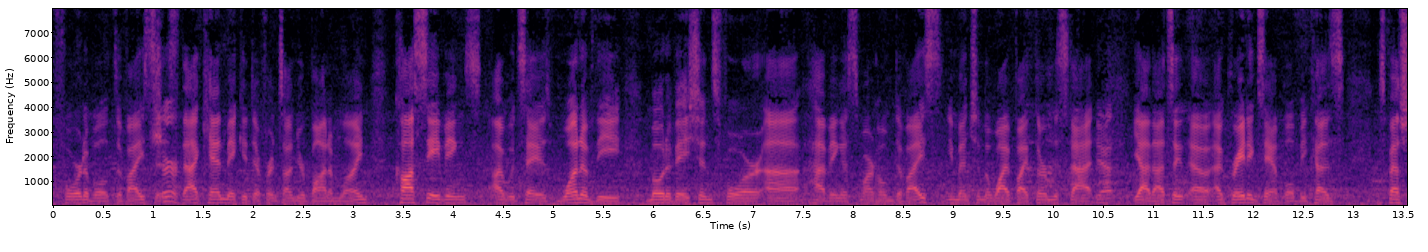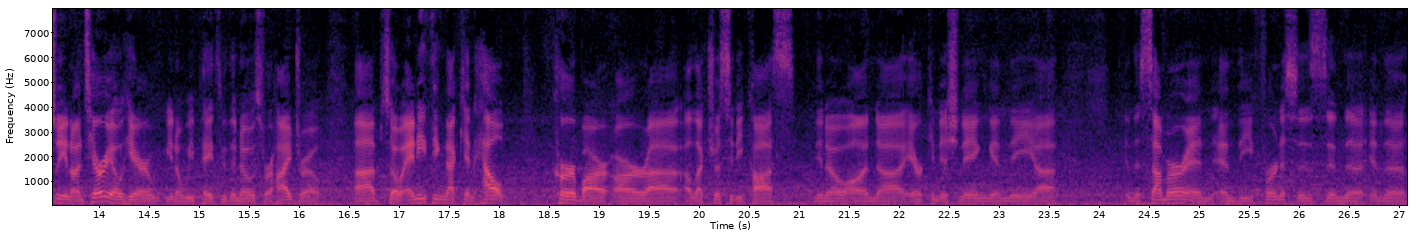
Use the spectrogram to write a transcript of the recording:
affordable devices Sure. that can make a difference on your bottom line. Cost savings, I would say, is one of the motivations for uh, having a smart home device. You mentioned the Wi-Fi thermostat. Yeah. yeah, that's a, a, great example because, especially in Ontario here, you know, we pay through the nose for hydro. Uh, so anything that can help curb our, our uh, electricity costs, you know, on uh, air conditioning in the uh, in the summer and, and the furnaces in the in the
